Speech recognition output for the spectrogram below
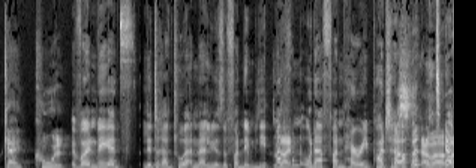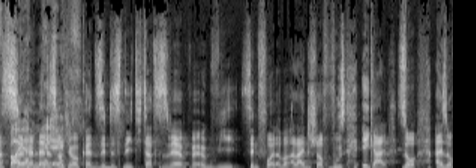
Okay, cool. Wollen wir jetzt Literaturanalyse von dem Lied machen Nein. oder von Harry Potter? und Aber was zur Hölle? Das macht überhaupt keinen Sinn, das Lied. Ich dachte, das wäre wär irgendwie sinnvoll, aber alleine schon auf dem Fuß. Egal. So, also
